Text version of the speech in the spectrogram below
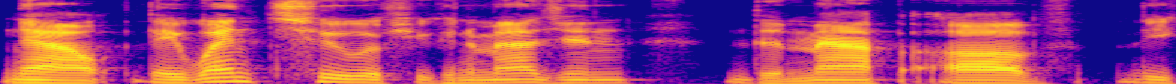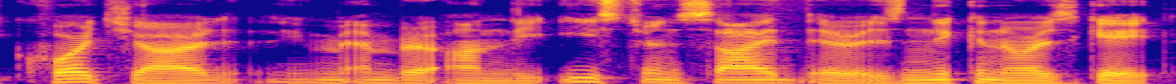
Now they went to, if you can imagine, the map of the courtyard. Remember, on the eastern side there is Nicanor's gate.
